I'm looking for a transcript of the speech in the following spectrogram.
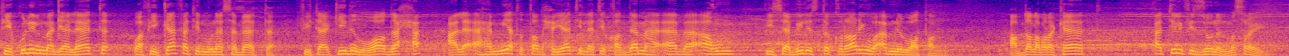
في كل المجالات وفي كافة المناسبات في تأكيد واضح على أهمية التضحيات التي قدمها آباءهم في سبيل استقرار وأمن الوطن. عبد الله بركات التلفزيون المصري.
